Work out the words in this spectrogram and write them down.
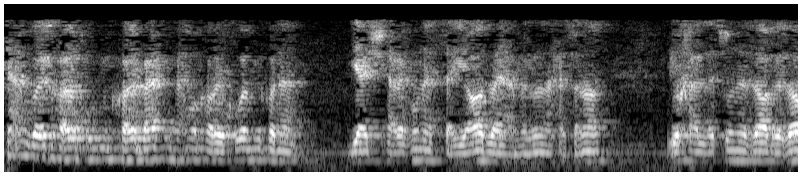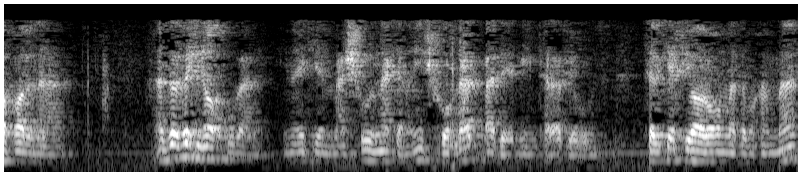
که هم گاهی کار خوب می کار بد می اما کار خوب می‌کنن یشترهون از سیاد و یعملون حسنات. یخلصون به ذا قال نه. از از اینا خوبن. اینایی که مشهور نکنن این شهرت بده این طرف بود تلک خیار امت محمد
